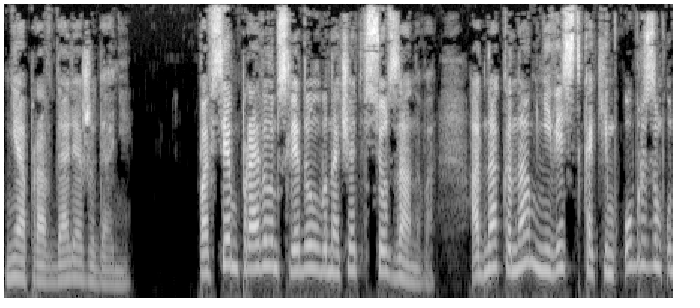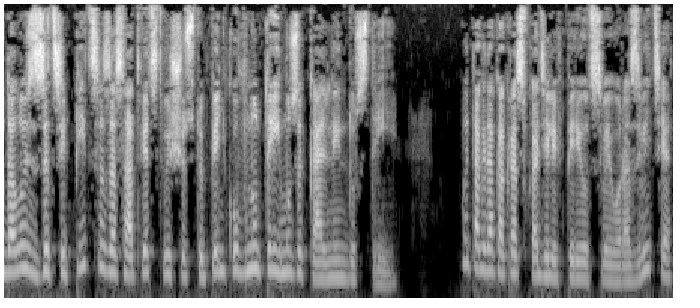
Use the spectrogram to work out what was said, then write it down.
не оправдали ожиданий. По всем правилам следовало бы начать все заново, однако нам не весть каким образом удалось зацепиться за соответствующую ступеньку внутри музыкальной индустрии. Мы тогда как раз входили в период своего развития,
